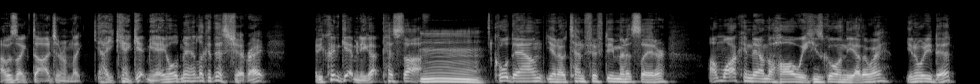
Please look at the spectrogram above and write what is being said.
i was like dodging him like yeah you can't get me hey old man? Look at this shit right? And he couldn't get me he got pissed off. Mm, cool down you know 10 15 minutes later i'm walking down the hallway he's going the other way. You know what he did?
